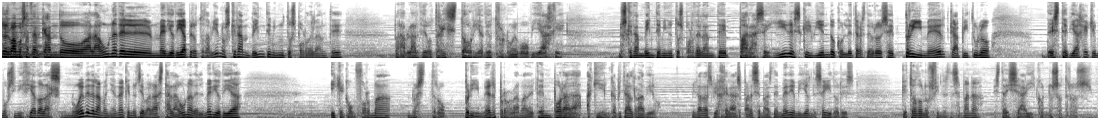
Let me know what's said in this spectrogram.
Nos vamos acercando a la una del mediodía, pero todavía nos quedan 20 minutos por delante para hablar de otra historia, de otro nuevo viaje. Nos quedan 20 minutos por delante para seguir escribiendo con letras de oro ese primer capítulo de este viaje que hemos iniciado a las 9 de la mañana, que nos llevará hasta la una del mediodía y que conforma nuestro primer programa de temporada aquí en Capital Radio. Miradas viajeras para ese más de medio millón de seguidores que todos los fines de semana estáis ahí con nosotros.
